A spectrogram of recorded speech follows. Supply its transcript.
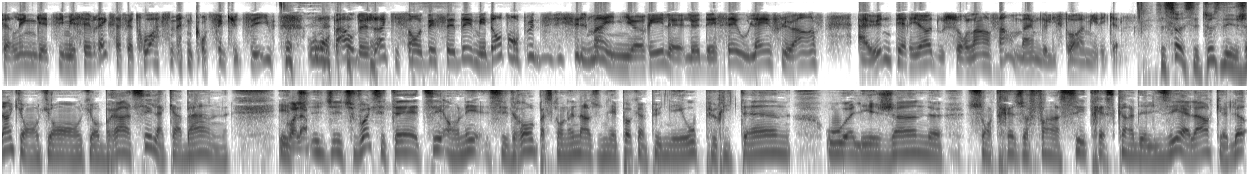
Ferlinghetti. Mais c'est vrai que ça fait trois semaines consécutives où on parle de gens qui sont décédés, mais dont on peut difficilement ignorer le, décès ou l'influence à une période ou sur l'ensemble même de l'histoire américaine. C'est ça, c'est tous des gens qui ont, qui ont, qui ont brassé la cabane. Et voilà. tu, tu, vois que c'était, tu sais, on est, c'est drôle parce qu'on est dans une époque un peu néo-puritaine où euh, les jeunes sont très offensés, très scandalisés, alors que là,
